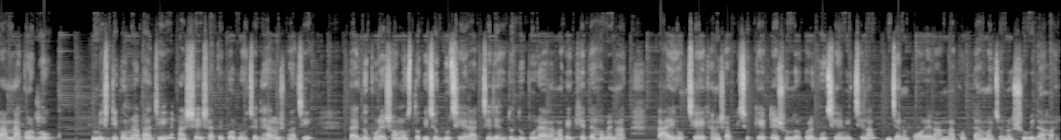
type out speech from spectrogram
রান্না করব মিষ্টি কুমড়া ভাজি আর সেই সাথে করব হচ্ছে ঢ্যাঁড়স ভাজি। তাই দুপুরে সমস্ত কিছু গুছিয়ে রাখছি, যেহেতু দুপুরে আর আমাকে খেতে হবে না, তাই হচ্ছে এখানে সব কিছু কেটে সুন্দর করে গুছিয়ে নিচ্ছিলাম, যেন পরে রান্না করতে আমার জন্য সুবিধা হয়।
